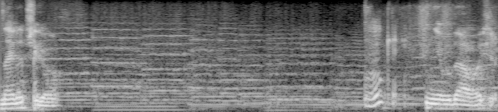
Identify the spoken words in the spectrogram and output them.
najlepszego. Okej. Nie udało się.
